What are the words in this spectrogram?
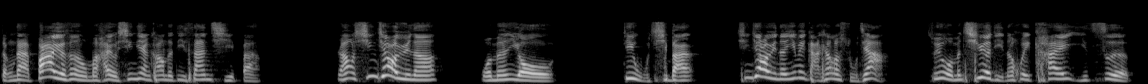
等待。八月份我们还有新健康的第三期班，然后新教育呢，我们有第五期班。新教育呢，因为赶上了暑假，所以我们七月底呢会开一次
